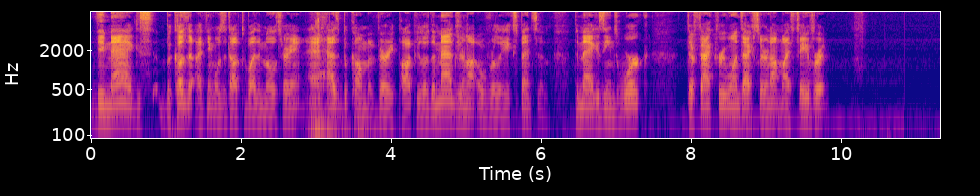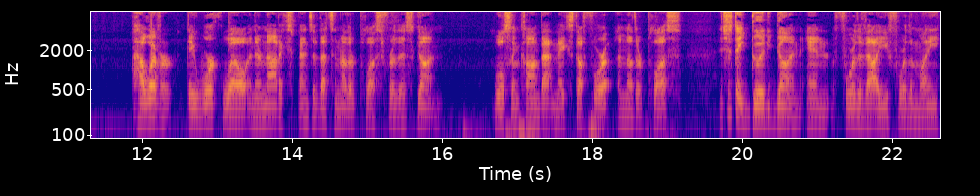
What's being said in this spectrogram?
the mags, because I think was adopted by the military and has become very popular, the mags are not overly expensive. The magazines work. Their factory ones actually are not my favorite. However, they work well and they're not expensive. That's another plus for this gun. Wilson Combat makes stuff for it, another plus it's just a good gun, and for the value, for the money.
